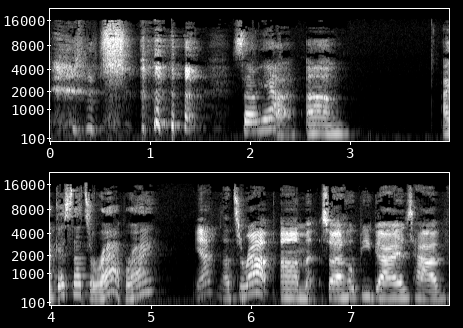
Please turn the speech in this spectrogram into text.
so yeah, um, I guess that's a wrap, right? Yeah, that's a wrap. Um, so I hope you guys have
